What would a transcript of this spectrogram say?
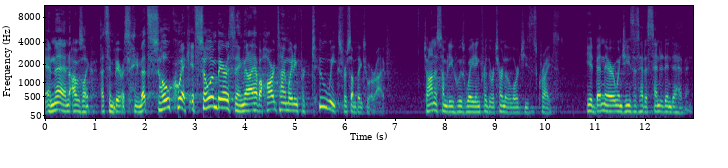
And then I was like, that's embarrassing. That's so quick. It's so embarrassing that I have a hard time waiting for two weeks for something to arrive. John is somebody who is waiting for the return of the Lord Jesus Christ. He had been there when Jesus had ascended into heaven.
